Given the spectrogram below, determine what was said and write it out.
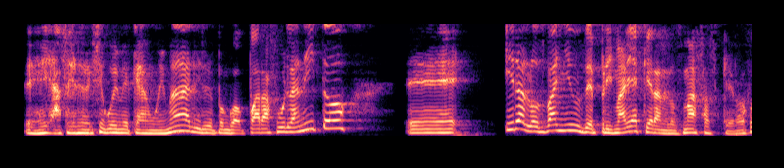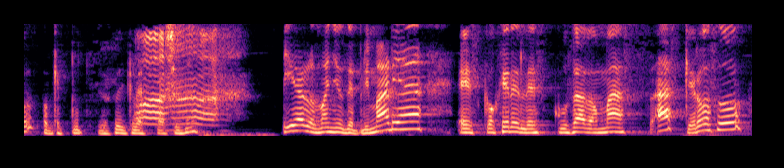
eh, a ver, ese güey me cae muy mal. Y le pongo, para fulanito, eh, ir a los baños de primaria, que eran los más asquerosos, porque putz, las cochinas Ah, ir a los baños de primaria, escoger el excusado más asqueroso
